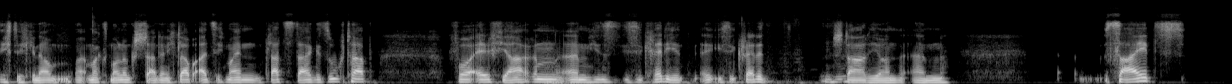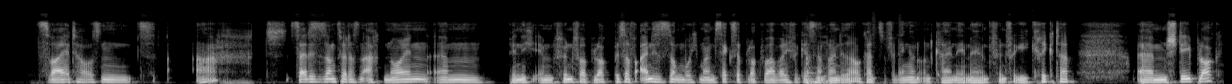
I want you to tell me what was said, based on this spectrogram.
Richtig, genau, Ma- Max-Morlock-Stadion. Ich glaube, als ich meinen Platz da gesucht habe, vor elf Jahren, ähm, hieß es Easy Credit, äh, Easy Credit Mhm. Stadion. Ähm, seit 2008, seit der Saison 2008, 9 ähm, bin ich im Fünferblock, bis auf eine Saison, wo ich mal im Sechserblock war, weil ich vergessen habe, meine Saison zu verlängern und keine mehr im Fünfer gekriegt habe. Ähm, Stehblock.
